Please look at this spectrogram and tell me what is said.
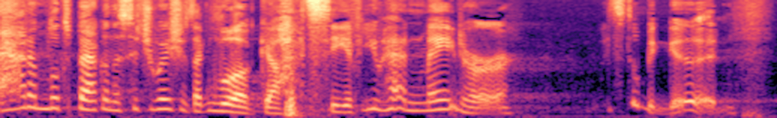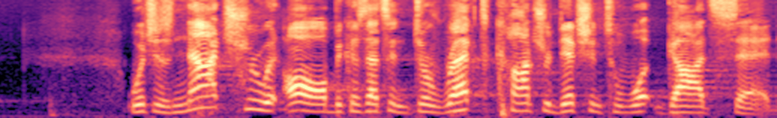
Adam looks back on the situation. He's like, look, God, see, if you hadn't made her, it'd still be good. Which is not true at all because that's in direct contradiction to what God said.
